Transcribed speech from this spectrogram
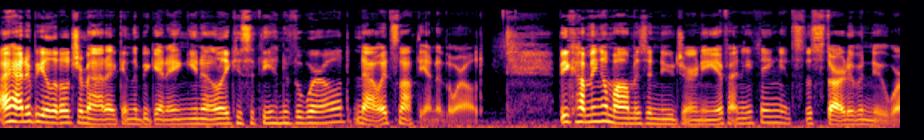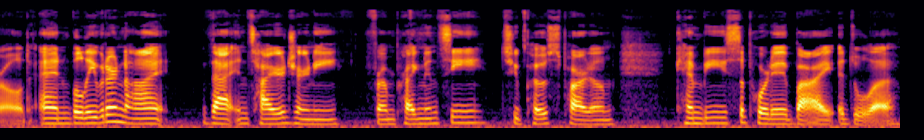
had to be a little dramatic in the beginning, you know, like, is it the end of the world? No, it's not the end of the world. Becoming a mom is a new journey. If anything, it's the start of a new world. And believe it or not, that entire journey from pregnancy to postpartum can be supported by a doula.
